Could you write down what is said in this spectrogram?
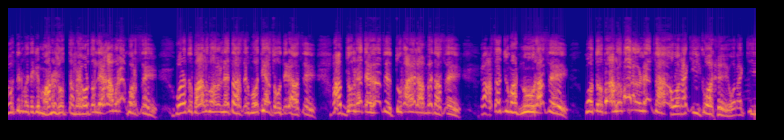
ওদের মধ্যে কি মানুষ হত্যা নাই? ওরা তো লেখাপড়া করছে। ওরা তো ভালো ভালো নেতা আছে মতিয়া চৌধুরী আছে, আব্দুল নেতা আছে তুবাইল আহমেদ আছে আসাদুমার নূর আছে কত ভালো ভালো নেতা, ওরা কি করে? ওরা কি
